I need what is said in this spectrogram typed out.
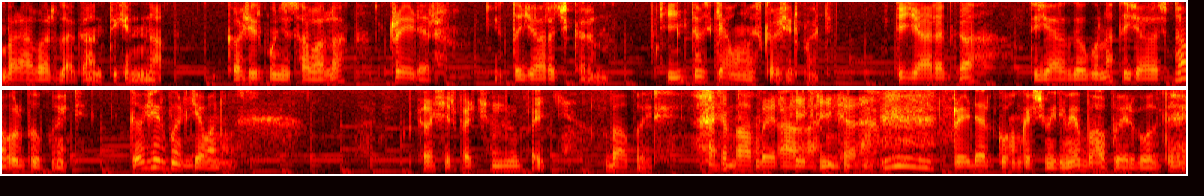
بَرابَر لَگان؟ تہِ کِنہٕ نہ کٲشِر پٲٹھۍ چھِ سوال اَکھ ٹرٛیڈَر یہِ تجارت چھِ کَران۔ ٹھیٖک۔ تٔمِس کیٛاہ وَنو أسۍ کٲشِر پٲٹھۍ؟ تِجارت گاہ۔ تجارت گوٚو گوٚو نہ تجارت چھِ نہ اُردو پٲٹھۍ۔ کٲشِر پٲٹھۍ کیٛاہ وَنہوس کٲشِر پٲٹھۍ چھِنہٕ مےٚ پَے کینٛہہ باپٲرۍ اچھا باپٲرۍ ٹھیٖک ٹھیٖک ٹرٛیڈَر کو ہم کشمیٖری میں باپٲرۍ بولتے ہیں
